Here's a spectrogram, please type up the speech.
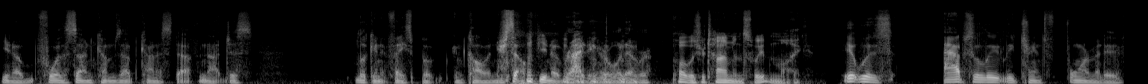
you know, before the sun comes up kind of stuff, not just looking at Facebook and calling yourself, you know, writing or whatever. What was your time in Sweden like? It was absolutely transformative.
